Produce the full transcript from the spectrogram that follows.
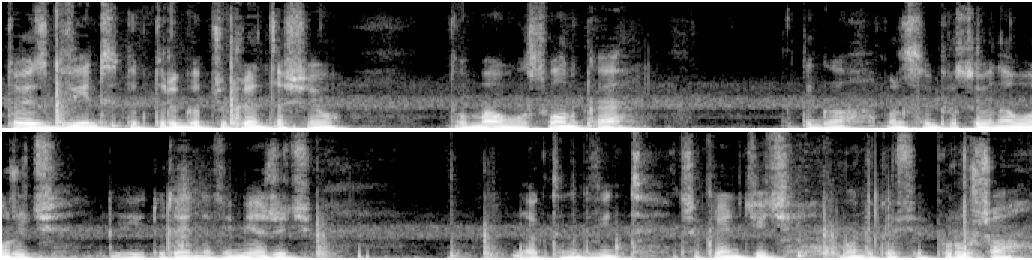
To jest gwint, do którego przykręca się tą małą osłonkę. Dlatego można sobie po prostu ją nałożyć i tutaj wymierzyć. Jak ten gwint przykręcić, on tylko się porusza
